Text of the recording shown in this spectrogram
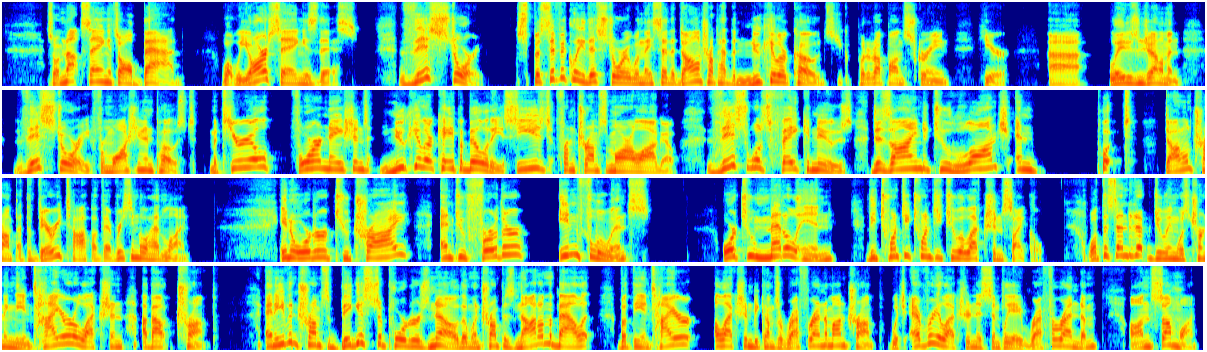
So I'm not saying it's all bad. What we are saying is this this story, specifically this story, when they said that Donald Trump had the nuclear codes, you can put it up on screen here. Uh, ladies and gentlemen, this story from Washington Post material foreign nations nuclear capabilities seized from Trump's Mar-a-Lago. This was fake news designed to launch and put Donald Trump at the very top of every single headline in order to try and to further influence or to meddle in the 2022 election cycle. What this ended up doing was turning the entire election about Trump. And even Trump's biggest supporters know that when Trump is not on the ballot, but the entire election becomes a referendum on Trump, which every election is simply a referendum on someone.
